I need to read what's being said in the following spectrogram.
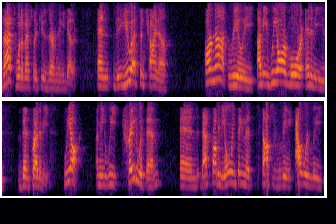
that's what eventually fuses everything together. And the U.S. and China are not really, I mean, we are more enemies than frenemies. We are. I mean, we trade with them, and that's probably the only thing that stops us from being outwardly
